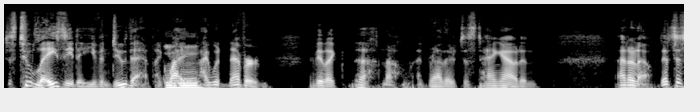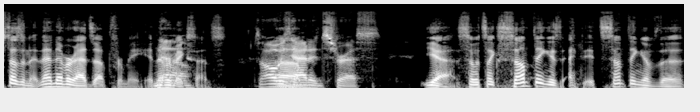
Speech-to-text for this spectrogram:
just too lazy to even do that. Like Mhm. why? I would never. I'd be like, Ugh, no. I'd rather just hang out and I don't know. That just doesn't. That never adds up for me. It never No. makes sense. It's always Um, added stress. Yeah, so it's like something is it's something of the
